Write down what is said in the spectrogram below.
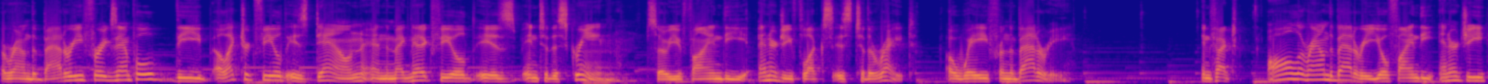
Around the battery, for example, the electric field is down and the magnetic field is into the screen. So you find the energy flux is to the right, away from the battery. In fact, all around the battery, you'll find the energy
